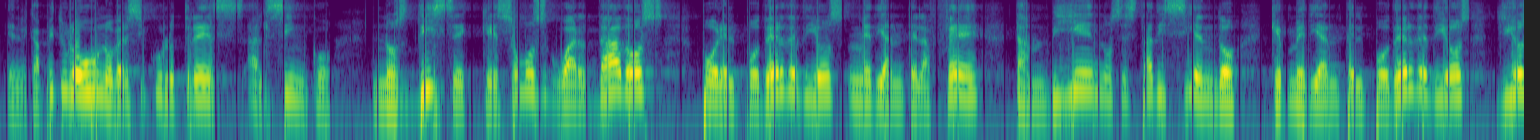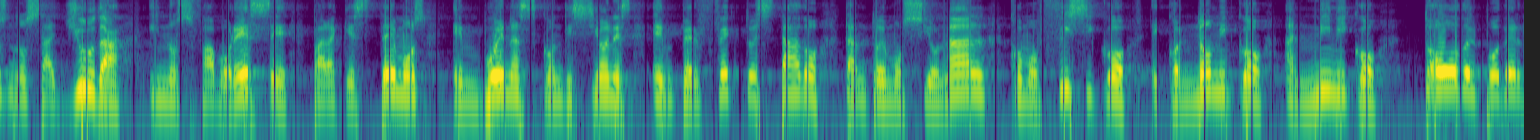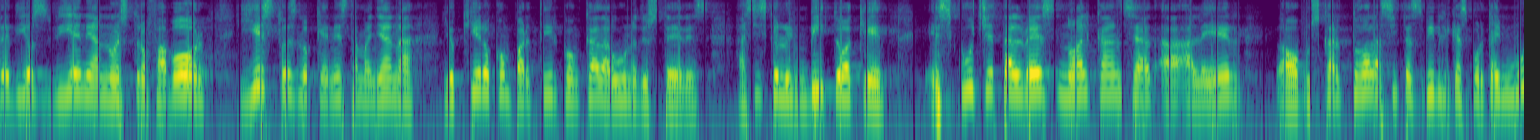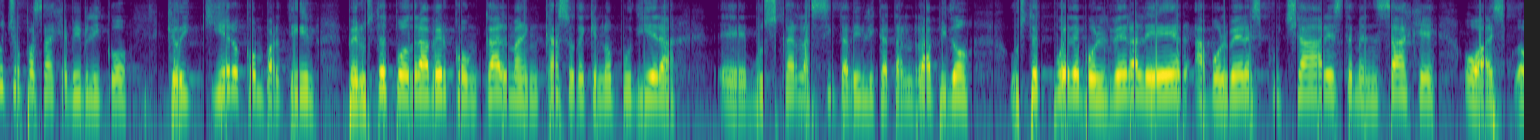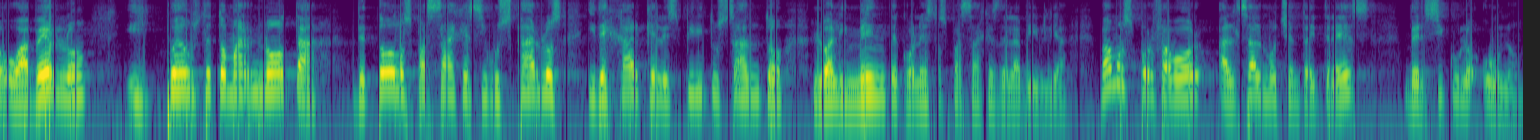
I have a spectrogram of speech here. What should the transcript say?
en el capítulo 1, versículo 3 al 5, nos dice que somos guardados por el poder de Dios mediante la fe también nos está diciendo que mediante el poder de Dios, Dios nos ayuda y nos favorece para que estemos en buenas condiciones, en perfecto estado, tanto emocional como físico, económico, anímico. Todo el poder de Dios viene a nuestro favor. Y esto es lo que en esta mañana yo quiero compartir con cada uno de ustedes. Así es que lo invito a que escuche, tal vez no alcance a, leer o buscar todas las citas bíblicas porque hay mucho pasaje bíblico que hoy quiero compartir, pero usted podrá ver con calma en caso de que no pudiera eh, buscar la cita bíblica tan rápido. Usted puede volver a leer, a volver a escuchar este mensaje o a, o a verlo y pueda usted tomar nota de todos los pasajes y buscarlos y dejar que el Espíritu Santo lo alimente con estos pasajes de la Biblia. Vamos por favor al Salmo 83, versículo 1.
